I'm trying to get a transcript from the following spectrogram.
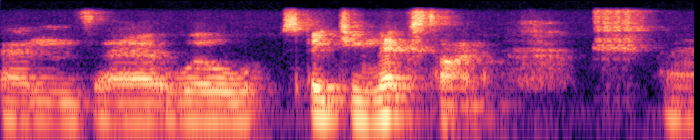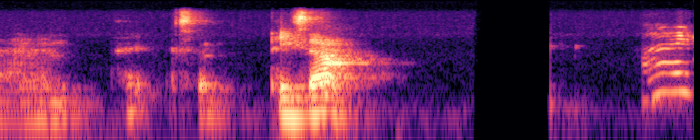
And uh, we'll speak to you next time. Um, excellent. Peace out. Bye.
